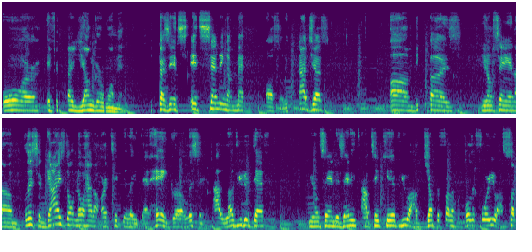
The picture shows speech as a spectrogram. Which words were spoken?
or if it's a younger woman, because it's it's sending a message. Also, it's not just um because you know what I'm saying. Um, listen, guys don't know how to articulate that. Hey, girl, listen, I love you to death. You know what I'm saying? There's any, I'll take care of you. I'll jump in front of a bullet for you. I'll suck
